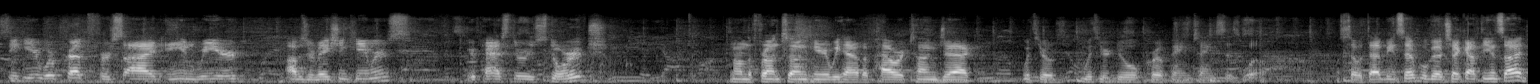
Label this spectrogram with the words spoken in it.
see here we're prepped for side and rear observation cameras. Your pass-through storage. And on the front tongue here we have a power tongue jack with your with your dual propane tanks as well. So with that being said, we'll go check out the inside.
